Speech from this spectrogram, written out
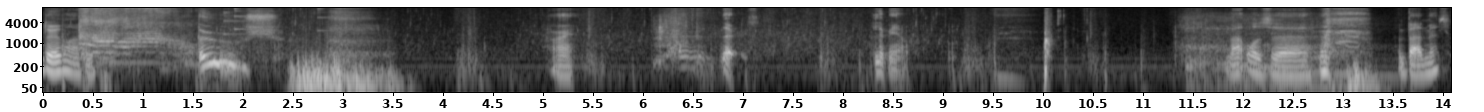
I'll do it like this. Boosh! Alright. There. Let me out. That was uh, a bad miss.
